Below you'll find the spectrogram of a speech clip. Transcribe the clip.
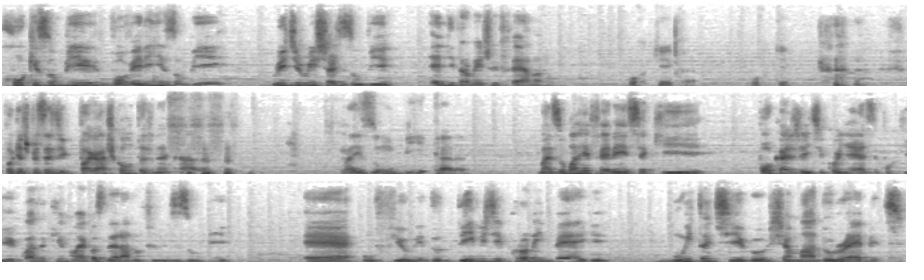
Hulk zumbi, Wolverine zumbi, Reed Richards zumbi, é literalmente o inferno. Por quê, cara? Por quê? Porque eles precisam de pagar as contas, né, cara? Mas zumbi, cara. Mas uma referência que pouca gente conhece, porque quase que não é considerado um filme de zumbi, é um filme do David Cronenberg, muito antigo, chamado Rabbit.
